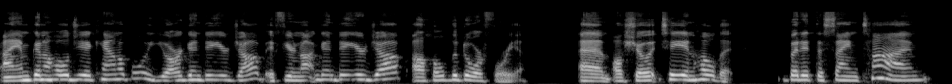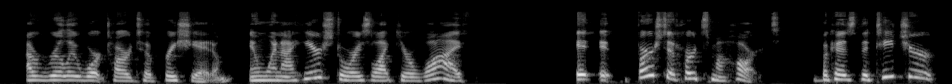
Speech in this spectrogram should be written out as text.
i am going to hold you accountable. You are going to do your job. If you're not going to do your job i'll hold the door for you. Um, i'll show it to you and hold it. But at the same time i really worked hard to appreciate them and when i hear stories like your wife it, it first it hurts my heart because the teacher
